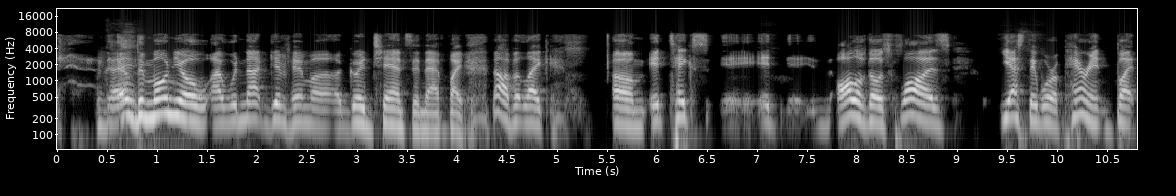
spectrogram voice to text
El Demonio, I would not give him a, a good chance in that fight. No, but like, um, it takes it, it all of those flaws. Yes, they were apparent, but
